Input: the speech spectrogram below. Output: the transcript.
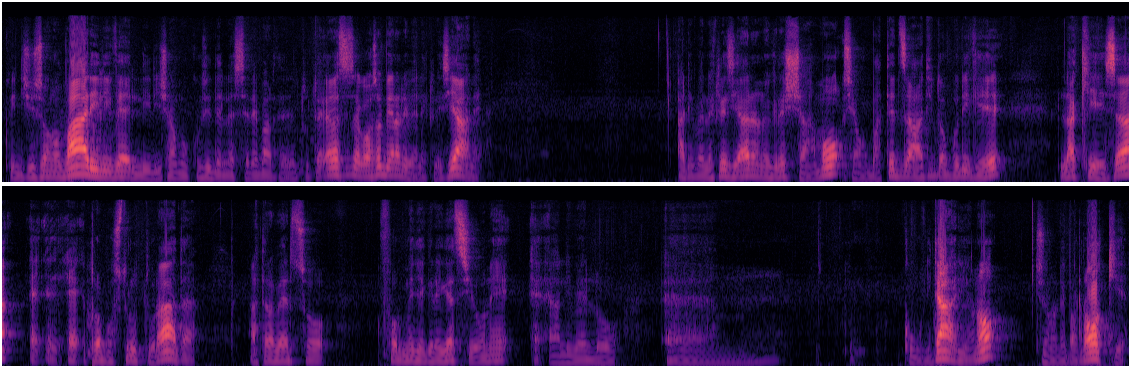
Quindi ci sono vari livelli, diciamo così, dell'essere parte del tutto. E la stessa cosa avviene a livello ecclesiale. A livello ecclesiale noi cresciamo, siamo battezzati, dopodiché la Chiesa è, è proprio strutturata attraverso forme di aggregazione eh, a livello ehm, comunitario, no? Ci sono le parrocchie,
